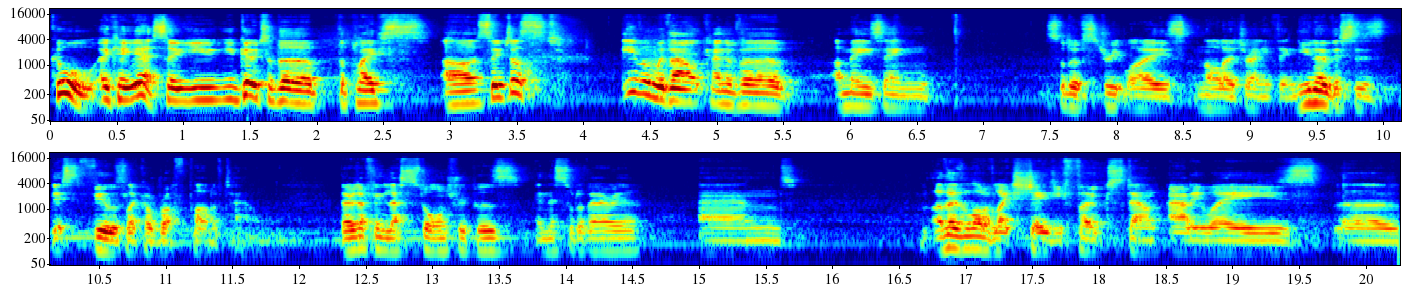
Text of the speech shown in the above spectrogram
Cool. Okay. Yeah. So you you go to the the place. Uh, so just even without kind of a amazing sort of streetwise knowledge or anything, you know this is this feels like a rough part of town. There are definitely less stormtroopers in this sort of area, and uh, there's a lot of like shady folks down alleyways, uh,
